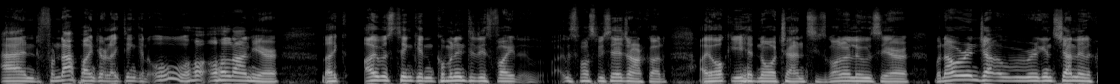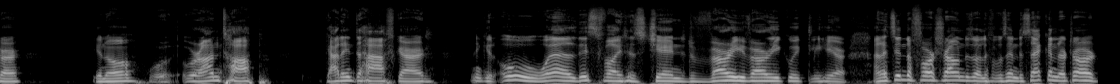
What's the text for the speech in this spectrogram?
and from that point, you're like thinking, oh, hold on here. Like, I was thinking coming into this fight, it was supposed to be Sage Northcutt. Aoki had no chance. He's going to lose here. But now we're in we're against John Lineker. You know, we're, we're on top. Got into half guard. thinking, oh, well, this fight has changed very, very quickly here. And it's in the first round as well. If it was in the second or third,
